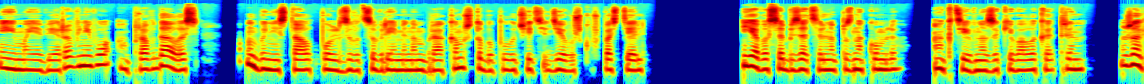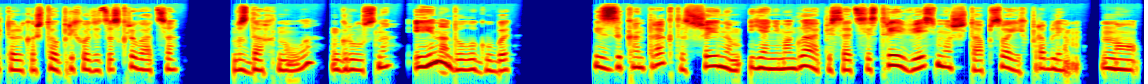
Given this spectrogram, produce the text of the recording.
и моя вера в него оправдалась. Он бы не стал пользоваться временным браком, чтобы получить девушку в постель. «Я вас обязательно познакомлю», — активно закивала Кэтрин. «Жаль только, что приходится скрываться». Вздохнула, грустно и надула губы. Из-за контракта с Шейном я не могла описать сестре весь масштаб своих проблем. Но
